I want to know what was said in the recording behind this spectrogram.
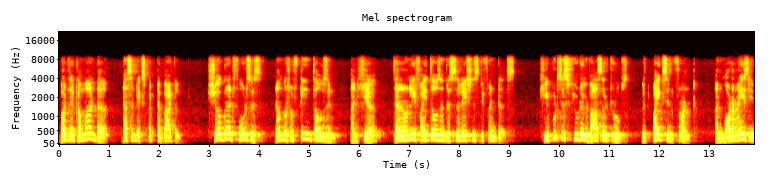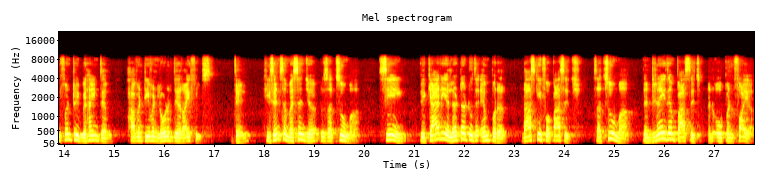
But their commander doesn't expect a battle. Shogunate forces number 15,000, and here there are only 5,000 restorationist defenders. He puts his feudal vassal troops with pikes in front, and modernized infantry behind them haven't even loaded their rifles. Then he sends a messenger to Satsuma saying they carry a letter to the emperor and asking for passage. Satsuma then deny them passage and open fire.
